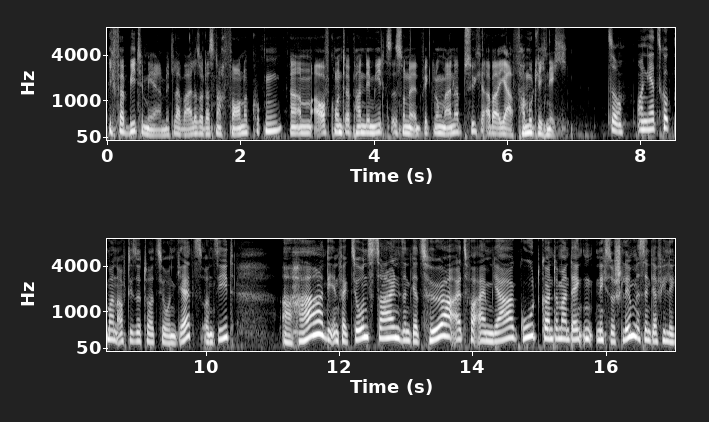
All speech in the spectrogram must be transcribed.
Ich verbiete mir mittlerweile so das nach vorne gucken ähm, aufgrund der Pandemie. Das ist so eine Entwicklung meiner Psyche, aber ja, vermutlich nicht. So, und jetzt guckt man auf die Situation jetzt und sieht, aha, die Infektionszahlen sind jetzt höher als vor einem Jahr. Gut, könnte man denken, nicht so schlimm. Es sind ja viele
